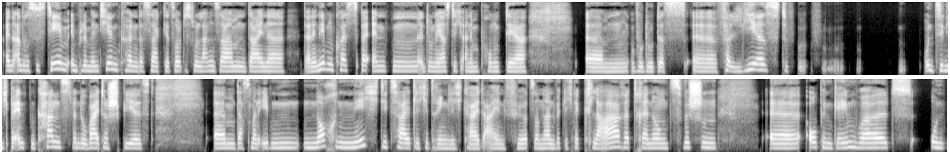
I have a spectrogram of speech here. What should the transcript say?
ein anderes System implementieren können, das sagt, jetzt solltest du langsam deine, deine Nebenquests beenden, du näherst dich einem Punkt, der, ähm, wo du das äh, verlierst und sie nicht beenden kannst, wenn du weiterspielst, ähm, dass man eben noch nicht die zeitliche Dringlichkeit einführt, sondern wirklich eine klare Trennung zwischen äh, Open Game World und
